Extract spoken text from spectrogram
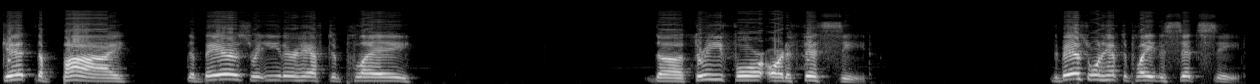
get the bye, the Bears will either have to play the 3, 4, or the 5th seed. The Bears won't have to play the 6th seed.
